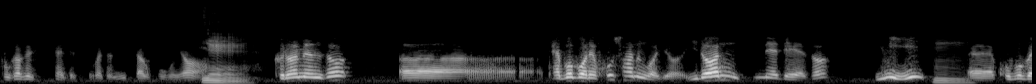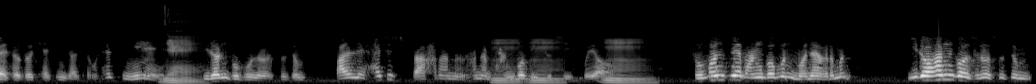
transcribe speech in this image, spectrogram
부각을 시켜야 될 필요가 저는 있다고 보고요. 네. 그러면서 어, 대법원에 호소하는 거죠. 이러한 힘에 대해서 이미 음. 에, 고법에서도 재심 결정을 했으니 네. 이런 부분으로서 좀 빨리 해주십사 하는 하는 음, 방법이 음, 있을 수 있고요. 음. 두 번째 방법은 뭐냐 그러면 이러한 것으로서 좀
